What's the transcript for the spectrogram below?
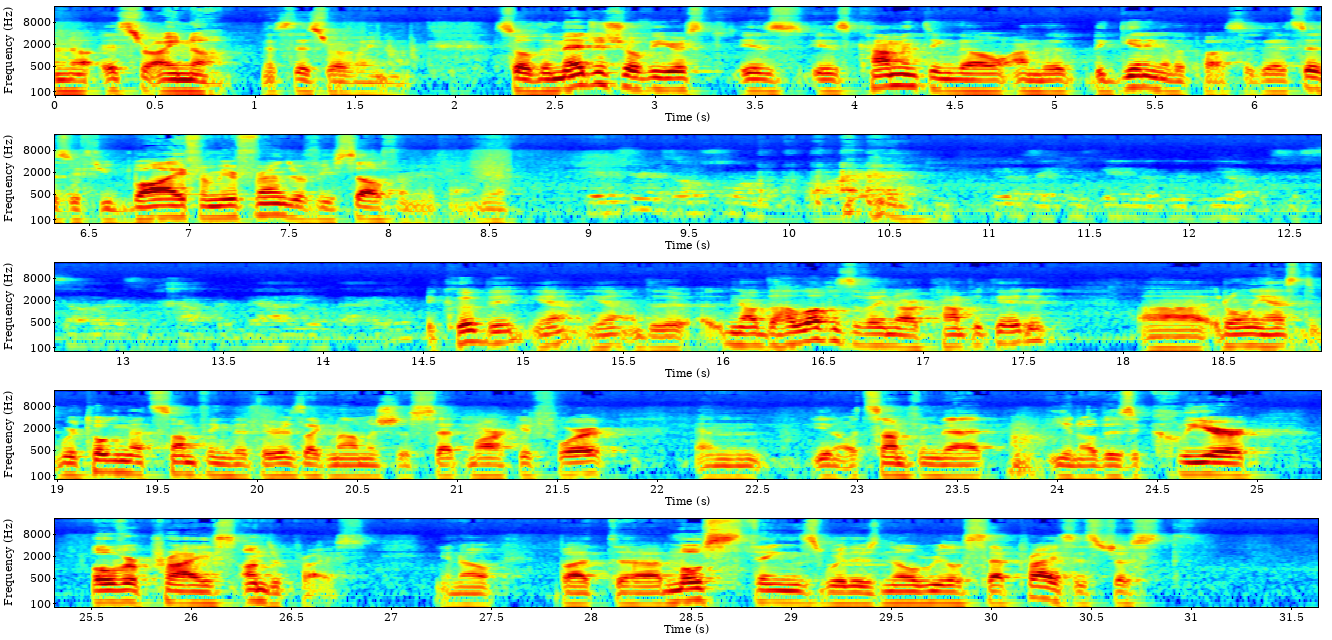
Aina. That's the Isra Aina. So the Medrash over here is, is, is commenting though on the beginning of the pasuk that says if you buy from your friend or if you sell from your friend. Yeah. Is also on the buyer he feels like he's getting a good deal because the seller doesn't have the value of the item? It could be, yeah, yeah. The, now the halachas of Einar are complicated. Uh, it only has to. We're talking about something that there is like mamish a set market for it, and you know it's something that you know there's a clear overprice, underprice. You know, but uh, most things where there's no real set price, it's just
